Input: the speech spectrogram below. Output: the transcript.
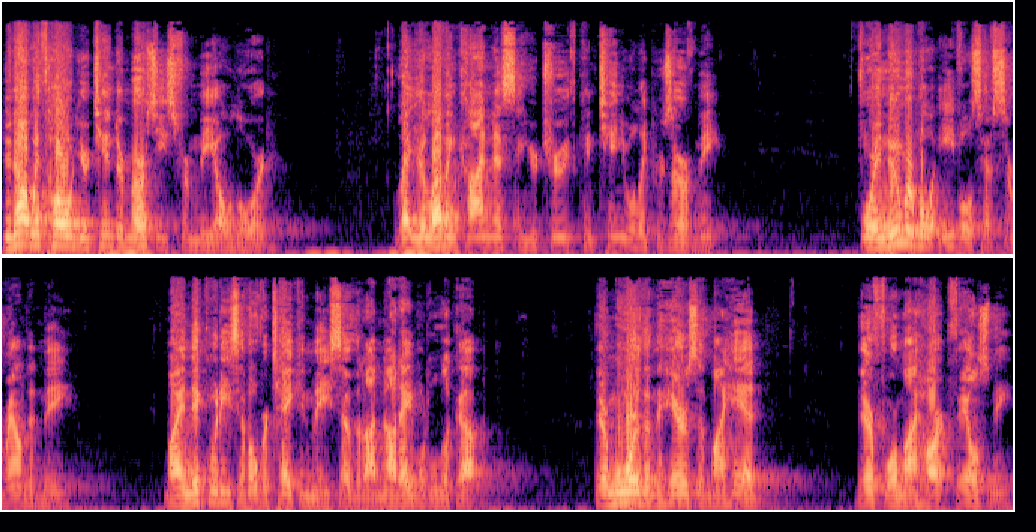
Do not withhold your tender mercies from me, O Lord. Let your loving kindness and your truth continually preserve me. For innumerable evils have surrounded me my iniquities have overtaken me so that I'm not able to look up. They're more than the hairs of my head. Therefore my heart fails me.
